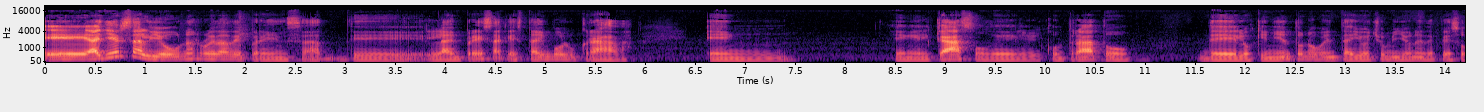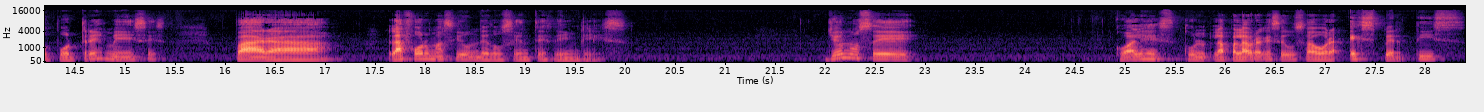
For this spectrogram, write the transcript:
Eh, ayer salió una rueda de prensa de la empresa que está involucrada en, en el caso del contrato de los 598 millones de pesos por tres meses para la formación de docentes de inglés. Yo no sé cuál es la palabra que se usa ahora, expertise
